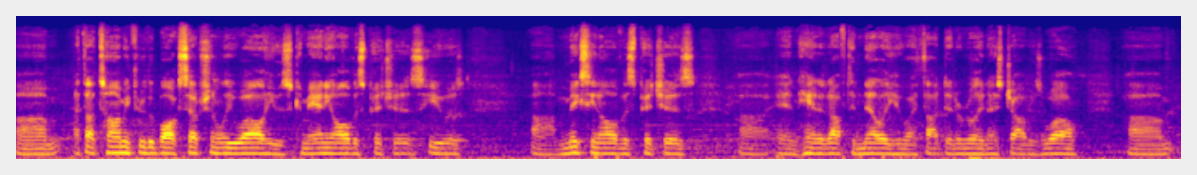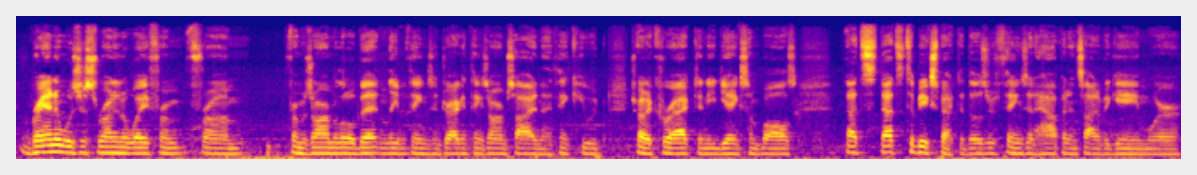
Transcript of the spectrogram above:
Um, I thought Tommy threw the ball exceptionally well. He was commanding all of his pitches. He was uh, mixing all of his pitches, uh, and handed off to Nelly, who I thought did a really nice job as well. Um, Brandon was just running away from from from his arm a little bit and leaving things and dragging things arm side, and I think he would try to correct and he'd yank some balls. That's that's to be expected. Those are things that happen inside of a game where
